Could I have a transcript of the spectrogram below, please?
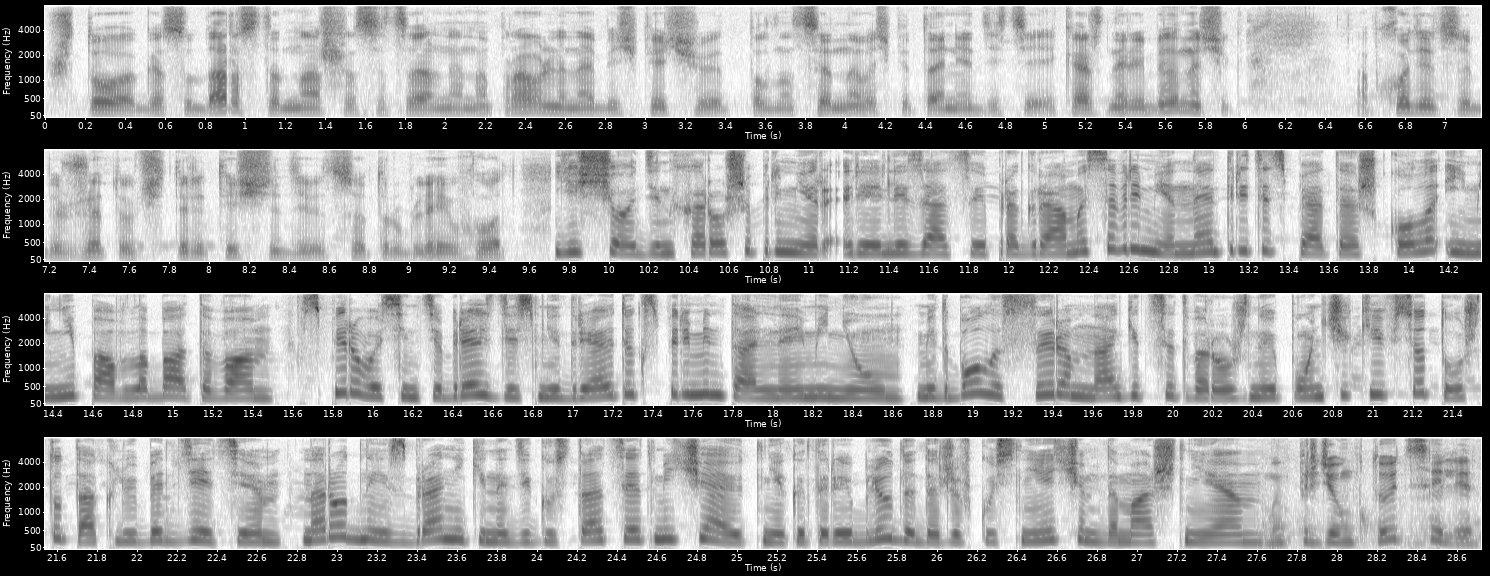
что государство, наше социальное направленное, обеспечивает полноценное воспитание детей. Каждый ребеночек обходится бюджету в 4900 рублей в год. Еще один хороший пример реализации программы «Современная 35-я школа имени Павла Батова». С 1 сентября здесь внедряют экспериментальное меню. Медболы с сыром, наггетсы, творожные пончики – все то, что так любят дети. Народные избранники на дегустации отмечают, некоторые блюда даже вкуснее, чем домашние. Мы придем к той цели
